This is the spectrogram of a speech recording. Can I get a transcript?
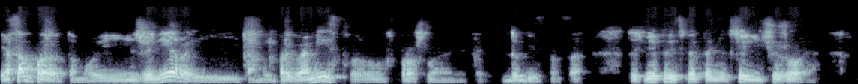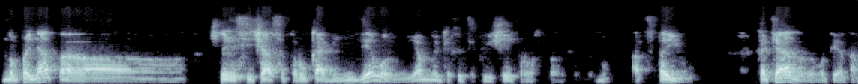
Я сам поэтому и инженер, и, там, и программист в прошлое, до бизнеса. То есть мне, в принципе, это все не чужое. Но понятно, что я сейчас это руками не делаю, я многих этих вещей просто ну, отстаю. Хотя вот я там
